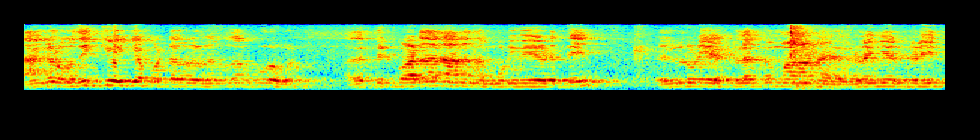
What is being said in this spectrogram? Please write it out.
நாங்கள் ஒதுக்கி வைக்கப்பட்டவர்கள் என்று தான் கூற வேண்டும் அதன் பிற்பாடு தான் நான் அந்த முடிவை எடுத்தேன். எங்களுடைய கிழக்குமான இளைஞர்களின்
